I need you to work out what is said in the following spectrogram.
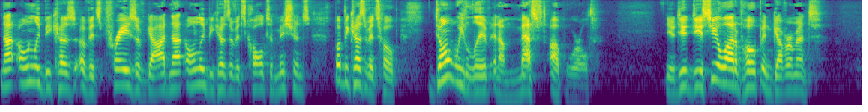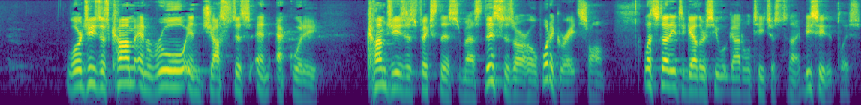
Not only because of its praise of God, not only because of its call to missions, but because of its hope. Don't we live in a messed up world? You know, do, do you see a lot of hope in government? Lord Jesus, come and rule in justice and equity. Come, Jesus, fix this mess. This is our hope. What a great psalm. Let's study together, see what God will teach us tonight. Be seated, please.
